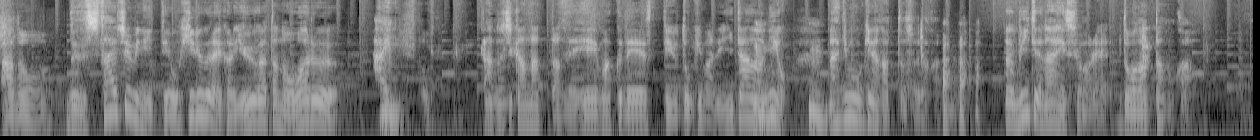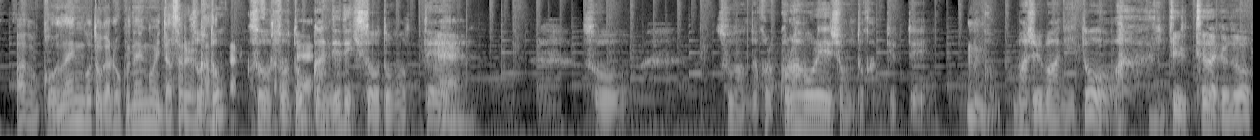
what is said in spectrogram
あので最終日に行ってお昼ぐらいから夕方の終わるはい、うんあの時間になったんで閉幕ですっていう時までいたのに。何も起きなかったそれだから。だから見てないんですよあれ。どうなったのか。あの、5年後とか6年後に出される可能性ありますからね。そうそうどっかに出てきそうと思って、えそう。そうなんだ。からコラボレーションとかって言って、うん。なんかマシュー・バーニーとうん。って言ってたけど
